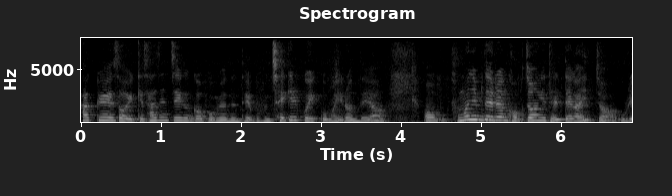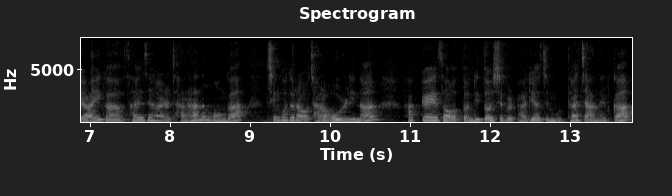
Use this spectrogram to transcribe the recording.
학교에서 이렇게 사진 찍은 거 보면은 대부분 책 읽고 있고 막 이런데요. 어, 부모님들은 걱정이 될 때가 있죠. 우리 아이가 사회생활을 잘 하는 건가? 친구들하고 잘 어울리나? 학교에서 어떤 리더십을 발휘하지 못하지 않을까?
